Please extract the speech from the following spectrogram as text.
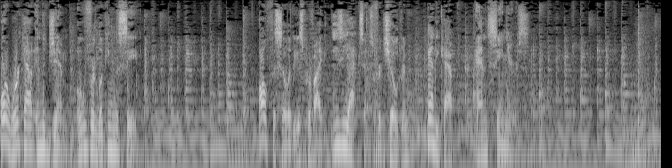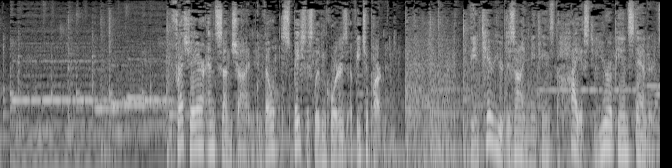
or work out in the gym overlooking the sea. All facilities provide easy access for children, handicapped, and seniors. Fresh air and sunshine envelop the spacious living quarters of each apartment. The interior design maintains the highest European standards,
